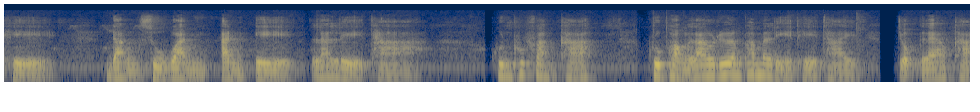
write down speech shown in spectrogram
เท ดังสุวรรณอันเอละเลทา คุณผู้ฟังคะ ครูผ่องเล่าเรื่องพระมเหเทไทย จบแล้วค่ะ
